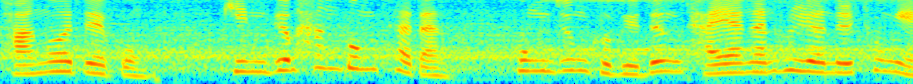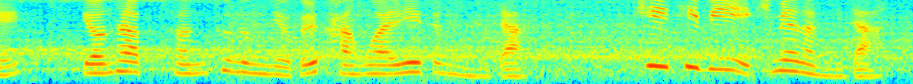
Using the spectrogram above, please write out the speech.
방어 제공, 긴급 항공 차단, 공중 급유 등 다양한 훈련을 통해 연합 전투 능력을 강화할 예정입니다. KTV 김연아입니다.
